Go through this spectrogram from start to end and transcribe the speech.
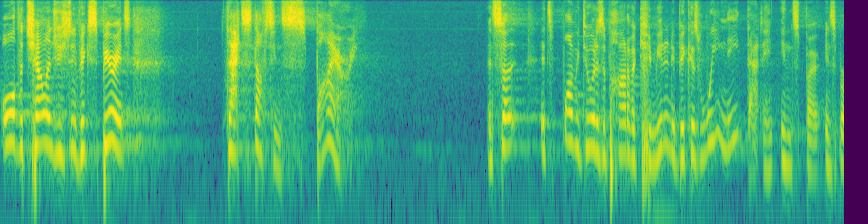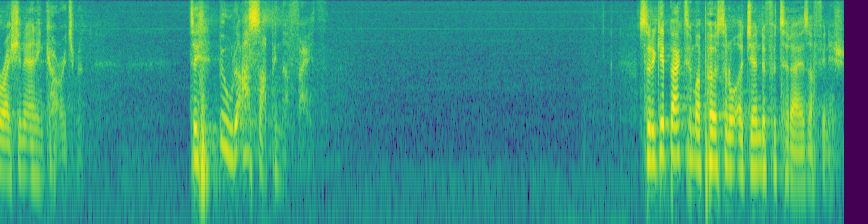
all the challenges you've experienced. That stuff's inspiring. And so it's why we do it as a part of a community because we need that inspiration and encouragement to build us up in the faith. So, to get back to my personal agenda for today as I finish,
